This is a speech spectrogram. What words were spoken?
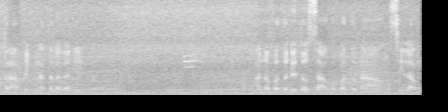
Matraffic na talaga dito ano pa to dito? Sako pa to ng silang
